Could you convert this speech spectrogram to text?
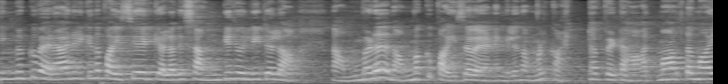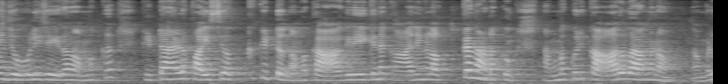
നിങ്ങൾക്ക് വരാനിരിക്കുന്ന പൈസ ആയിരിക്കും അല്ലാതെ സംഖ്യ ചൊല്ലിയിട്ടല്ല. നമ്മൾ നമുക്ക് പൈസ വേണമെങ്കിൽ നമ്മൾ കഷ്ടപ്പെട്ട് ആത്മാർത്ഥമായി ജോലി ചെയ്താൽ നമുക്ക് കിട്ടാനുള്ള പൈസയൊക്കെ കിട്ടും. നമുക്ക് ആഗ്രഹിക്കുന്ന കാര്യങ്ങളൊക്കെ നടക്കും. നമുക്കൊരു കാറ് വാങ്ങണം? നമ്മൾ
